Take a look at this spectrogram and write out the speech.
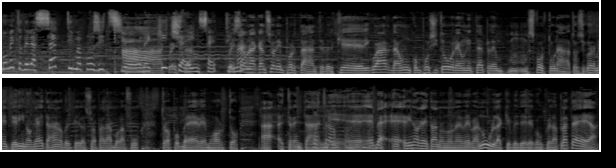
Il momento della settima posizione. Ah, Chi questa- c'è in settima? Questa è una canzone importante perché riguarda un compositore un interprete un- un sfortunato, sicuramente Rino Gaetano perché la sua parabola fu troppo breve, morto a eh, 30 anni. Eh, e beh, eh, Rino Gaetano non aveva nulla a che vedere con quella platea,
